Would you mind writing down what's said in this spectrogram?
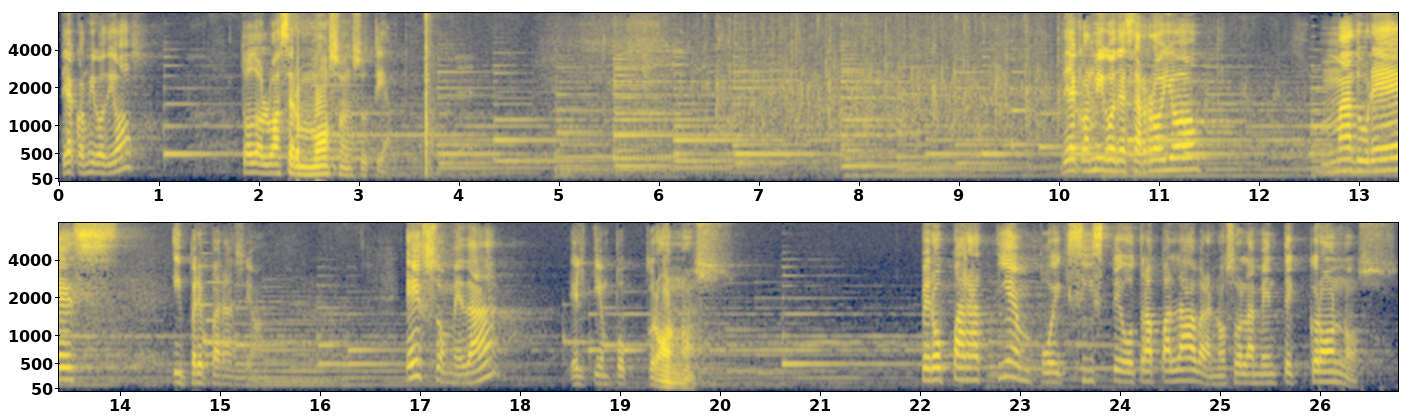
Diga conmigo, Dios, todo lo hace hermoso en su tiempo. Diga conmigo, desarrollo, madurez y preparación. Eso me da el tiempo cronos. Pero para tiempo existe otra palabra, no solamente cronos,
